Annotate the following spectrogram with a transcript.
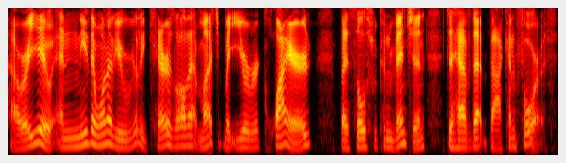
how are you? And neither one of you really cares all that much but you're required by social convention to have that back and forth.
